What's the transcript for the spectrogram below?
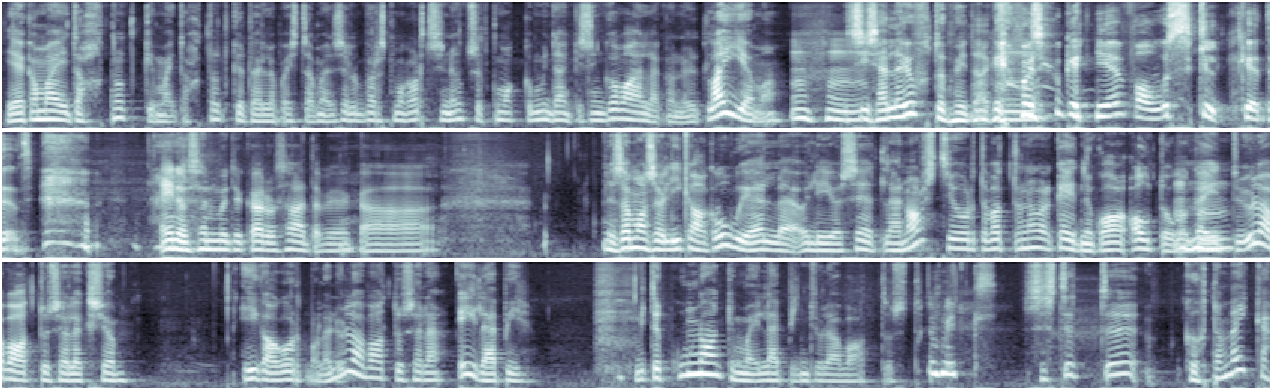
ja ega ma ei tahtnudki, ma ei tahtnudki, et välja paistama ja sellepärast ma kartsin õudselt, kui ma hakkan midagi siin kõva häälega nüüd laiama mm, -hmm. siis jälle juhtub midagi mm, -hmm. ma siuke nii ebausklik, et, et ei no see on muidugi arusaadav ju, ega ja samas oli iga kuu jälle oli ju see, et lähen arsti juurde, vaata no käid nagu autoga mm, -hmm. käid ülevaatusel, eks ju. iga kord ma lähen ülevaatusele, ei läbi mitte kunagi ma ei läbinud ülevaatust. miks? sest et äh, kõht on väike.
